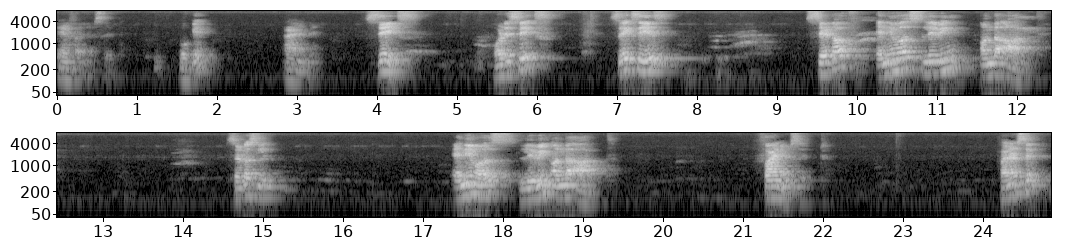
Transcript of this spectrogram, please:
Infinite set. Okay. And 6. What is 6? 6 is set of animals living on the earth. Set of animals living on the earth. Finite set. Finite set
